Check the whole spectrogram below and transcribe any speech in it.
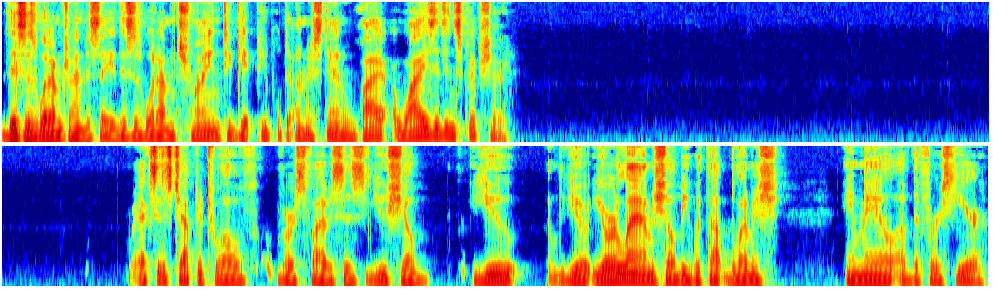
This is what I'm trying to say. This is what I'm trying to get people to understand. Why why is it in scripture? Exodus chapter 12 verse 5 it says you shall you your your lamb shall be without blemish a male of the first year.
